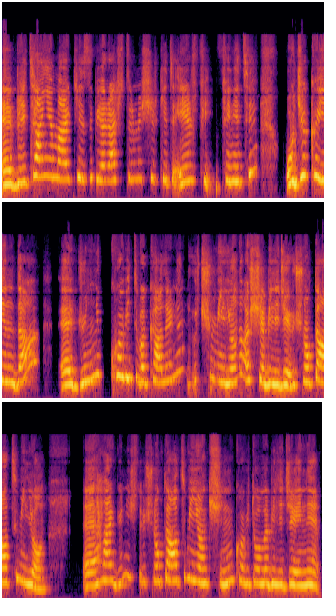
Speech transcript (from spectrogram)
E, Britanya merkezi bir araştırma şirketi Airfinity Ocak ayında e, günlük Covid vakalarının 3 milyonu aşabileceği, 3.6 milyon e, her gün işte 3.6 milyon kişinin Covid olabileceğini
